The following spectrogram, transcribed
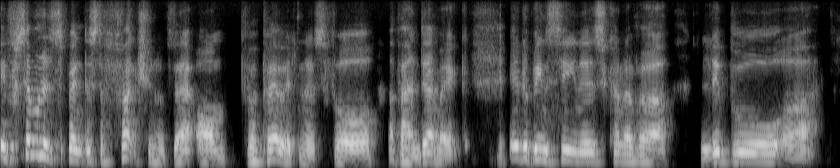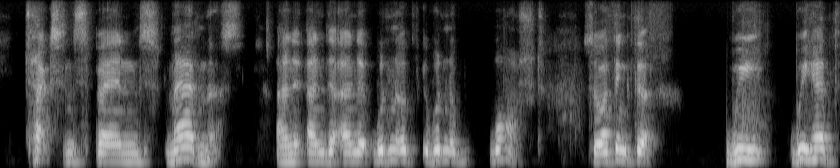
If someone had spent just a fraction of that on preparedness for a pandemic, it would have been seen as kind of a liberal, uh, tax and spend madness, and and and it wouldn't have it wouldn't have washed. So I think that we we had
